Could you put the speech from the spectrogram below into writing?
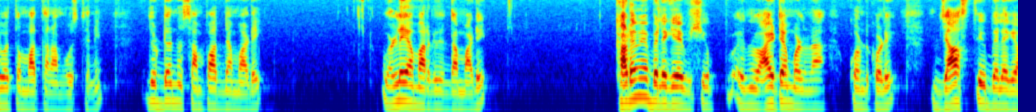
ಇವತ್ತು ಮಾತನ್ನು ಮುಗಿಸ್ತೀನಿ. ದುಡ್ಡನ್ನು ಸಂಪಾದನೆ ಮಾಡಿ, ಒಳ್ಳೆಯ ಮಾರ್ಗದಿಂದ ಮಾಡಿ, ಕಡಿಮೆ ಬೆಲೆಗೆ ವಿಷಯ ಐಟಮ್ಗಳನ್ನ ಕೊಂಡ್ಕೊಳ್ಳಿ, ಜಾಸ್ತಿ ಬೆಲೆಗೆ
